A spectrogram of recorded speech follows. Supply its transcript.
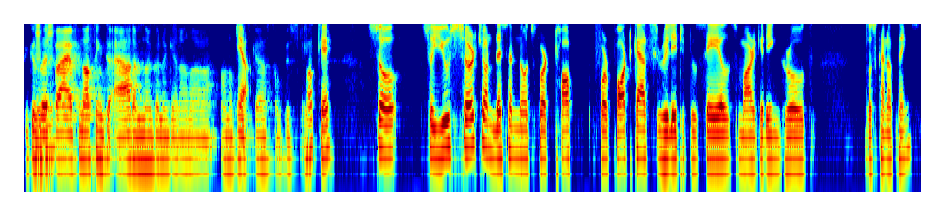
because if i have nothing to add i'm not going to get on a on a Yeah. podcast obviously Okay. So so you search on listen notes for top for podcasts related to sales, marketing, growth, those kind of things.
